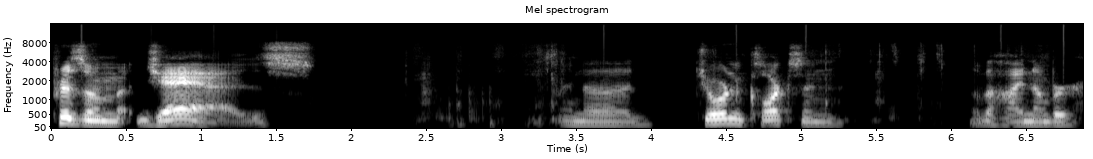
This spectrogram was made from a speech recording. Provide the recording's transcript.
Prism Jazz, and uh, Jordan Clarkson, the high number.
